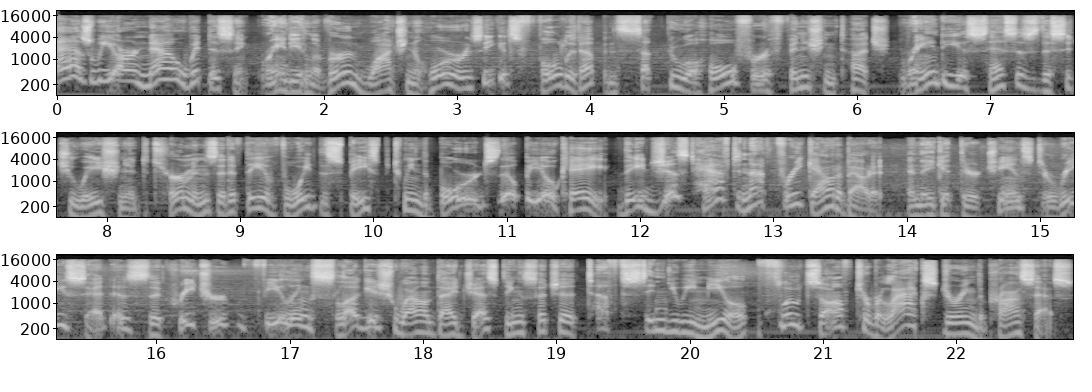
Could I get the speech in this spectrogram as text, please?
as we are now witnessing. Randy and Laverne watch in horror as he gets folded up and sucked through a hole for a finishing touch. Randy assesses the situation and determines that if they avoid the space between the boards, they'll be okay. They just have to not freak out about it, and they get their chance to reset as the creature, feeling sluggish while digesting such a tough, sinewy meal, floats off to relax during the process.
